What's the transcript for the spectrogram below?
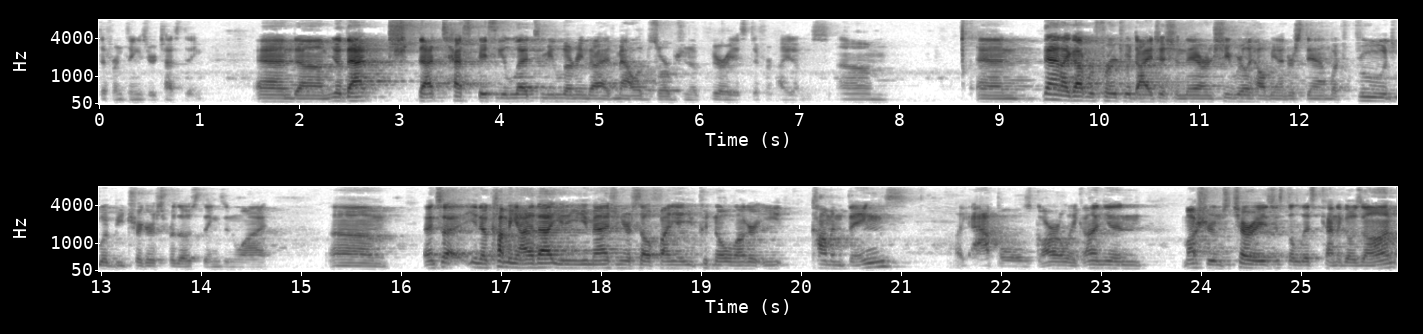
different things you're testing. And um, you know that that test basically led to me learning that I had malabsorption of various different items. Um, and then I got referred to a dietitian there, and she really helped me understand what foods would be triggers for those things and why. Um, and so, you know, coming out of that, you, you imagine yourself finding out you could no longer eat common things like apples, garlic, onion, mushrooms, cherries. Just the list kind of goes on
